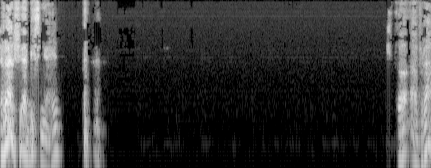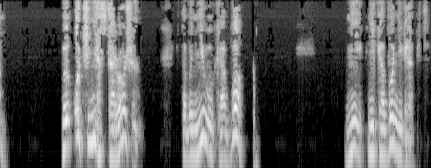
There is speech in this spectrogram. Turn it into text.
Раши объясняет, что Авраам был очень осторожен, чтобы ни у кого, ни, никого не грабить.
